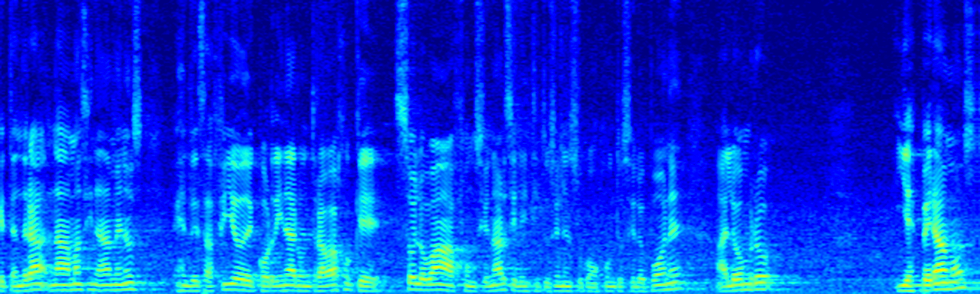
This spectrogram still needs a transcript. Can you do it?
que tendrá nada más y nada menos el desafío de coordinar un trabajo que solo va a funcionar si la institución en su conjunto se lo pone al hombro y esperamos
